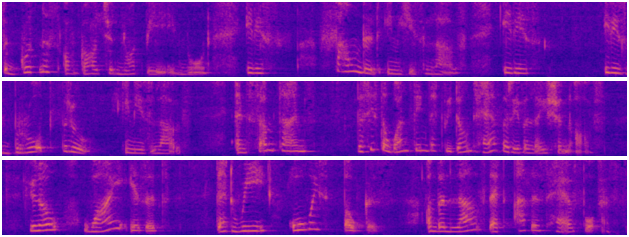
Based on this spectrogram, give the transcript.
The goodness of God should not be ignored. It is founded in His love. It is, it is brought through in His love. And sometimes this is the one thing that we don't have a revelation of. You know, why is it that we always focus on the love that others have for us?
